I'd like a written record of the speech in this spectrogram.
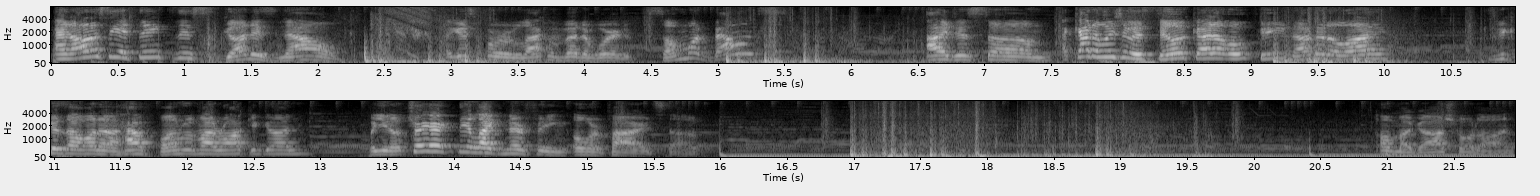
And honestly, I think this gun is now, I guess for lack of a better word, somewhat balanced. I just, um, I kind of wish it was still kind of OP, not gonna lie. It's because I want to have fun with my rocket gun. But you know, Treyarch, they like nerfing overpowered stuff. Oh my gosh, hold on.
